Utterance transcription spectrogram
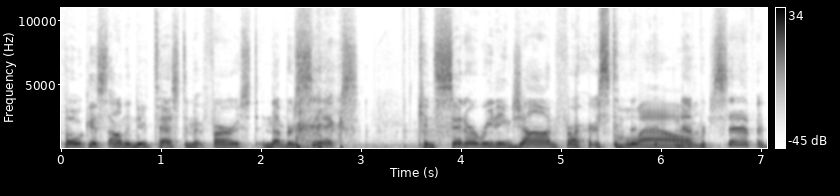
focus on the New Testament first. Number six, consider reading John first. Wow. Number seven,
